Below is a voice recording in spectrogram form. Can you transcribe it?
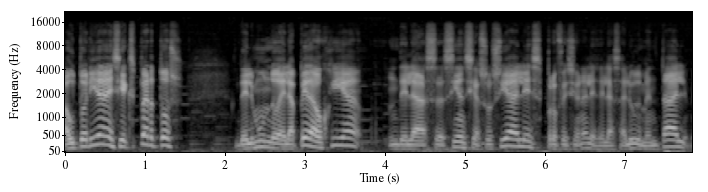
Autoridades y expertos del mundo de la pedagogía, de las ciencias sociales, profesionales de la salud mental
